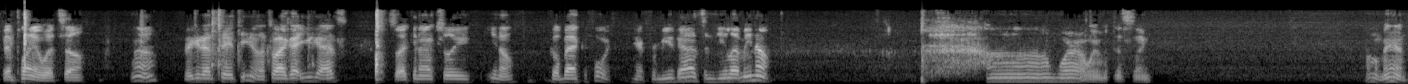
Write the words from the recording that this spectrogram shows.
been playing with. So, well, figured I'd say it to you. That's why I got you guys, so I can actually, you know, go back and forth, hear from you guys, and you let me know. Um, where are we with this thing? Oh man.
